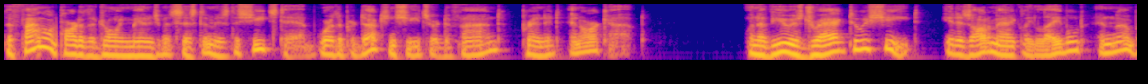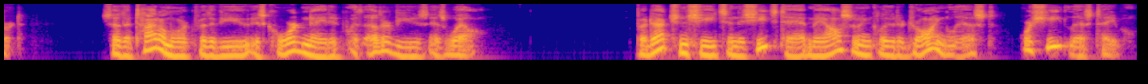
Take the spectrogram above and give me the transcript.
The final part of the drawing management system is the Sheets tab, where the production sheets are defined, printed, and archived. When a view is dragged to a sheet, it is automatically labeled and numbered, so the title mark for the view is coordinated with other views as well. Production sheets in the Sheets tab may also include a drawing list or sheet list table.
